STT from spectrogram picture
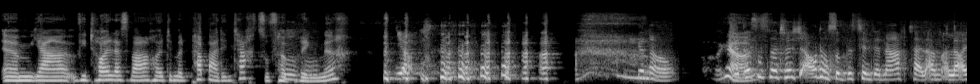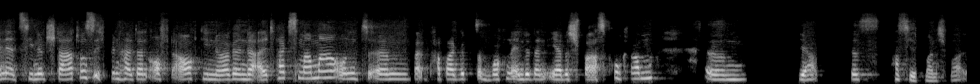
ähm, ja, wie toll das war, heute mit Papa den Tag zu verbringen, mhm. ne? Ja. genau. Ja. ja. das ist natürlich auch noch so ein bisschen der Nachteil am alleinerziehenden Status. Ich bin halt dann oft auch die nörgelnde Alltagsmama und ähm, bei Papa gibt es am Wochenende dann eher das Spaßprogramm. Ähm, ja, das passiert manchmal.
